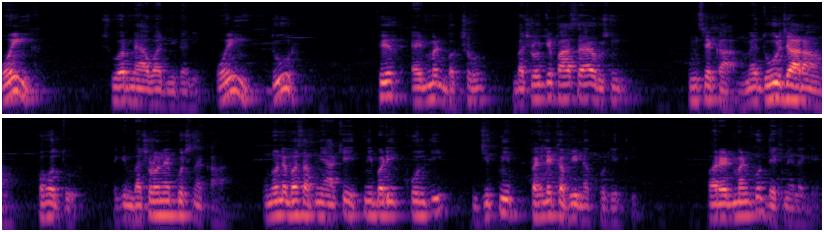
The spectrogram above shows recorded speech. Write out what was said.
ओइंग, सुअर ने आवाज़ निकाली। ओइंग, दूर? फिर एडमंड बछड़ों बछड़ों के पास आया और उसने, उनसे कहा, मैं दूर जा रहा हूँ, बहुत दूर। लेकिन बछड़ों ने कुछ न कहा। उन्होंने बस अपनी आँखें इतनी बड़ी खोल दी, जितनी पहले कभी न खोली थी। और एडमंड को देखने लगे।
